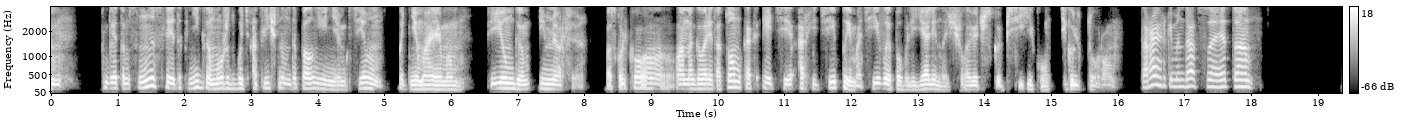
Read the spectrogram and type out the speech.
в этом смысле эта книга может быть отличным дополнением к темам, поднимаемым Юнгом и Мерфи, поскольку она говорит о том, как эти архетипы и мотивы повлияли на человеческую психику и культуру. Вторая рекомендация – это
